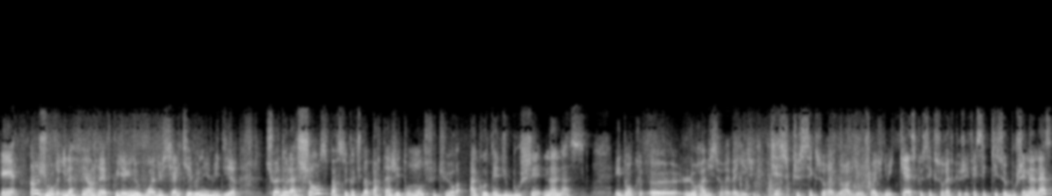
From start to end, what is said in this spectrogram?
Et un jour, il a fait un rêve qu'il y a une voix du ciel qui est venue lui dire tu as de la chance parce que tu vas partager ton monde futur à côté du boucher Nanas. Et donc, euh, le Rav, il se réveille et il se dit Qu'est-ce que c'est que ce rêve Le Rav choix il se dit Mais qu'est-ce que c'est que ce rêve que j'ai fait? C'est qui ce boucher Nanas?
